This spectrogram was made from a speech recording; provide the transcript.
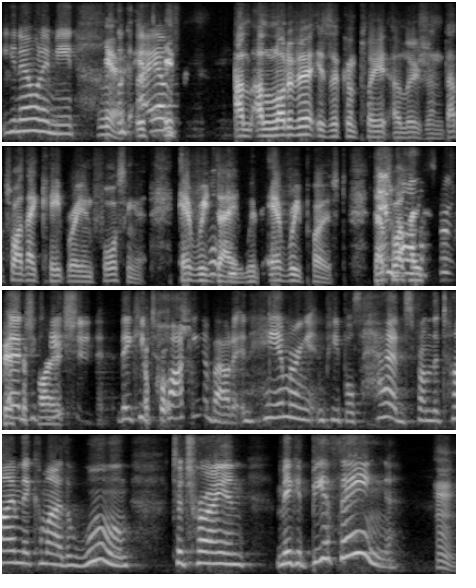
you know what I mean? Yeah, Look, it's, I have- it's, a, a lot of it is a complete illusion. That's why they keep reinforcing it every Well, day with every post. That's why they through education, they keep talking about it and hammering it in people's heads from the time they come out of the womb to try and make it be a thing. Hmm.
